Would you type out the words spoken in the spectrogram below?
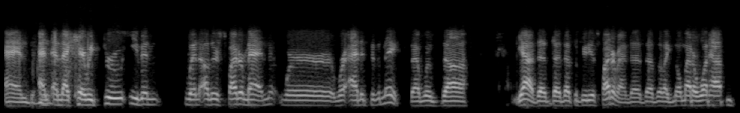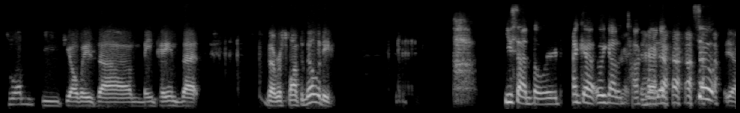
and and and that carried through even when other Spider-Men were were added to the mix. That was uh yeah, that, that, that's the beauty of Spider-Man. That, that, like no matter what happens to him, he, he always uh, maintains that the responsibility. You said the word. I got. We got to talk about it. So yeah,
